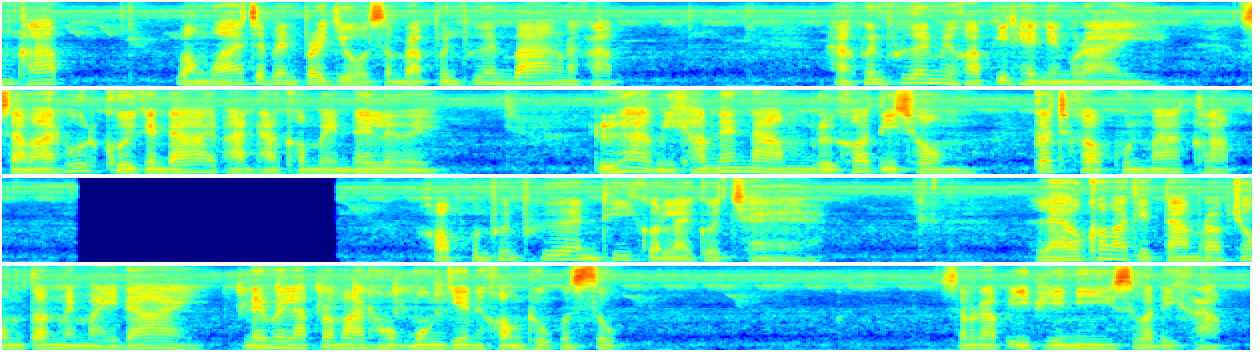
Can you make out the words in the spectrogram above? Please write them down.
างครับ หวังว่าจะเป็นประโยชน์สำหรับเพื่อนๆบ้างนะครับ หากเพื่อนๆมีความคิดเห็นอย่างไร สามารถพูดคุยกันได้ผ่านทางคอมเมนต์ได้เลย หรือหากมีคำแนะนำหรือข้อติชมก็จะขอบคุณมากครับ ขอบคุณเพื่อนๆที่กดไลค์กดแชร์แล้วเข้ามาติดตามรับชมตอนใหม่ ๆ ได้ ในเวลาประมาณ6โมงเย็นของทุกวันศุกร์สำหรับ EP นี้สวัสดีครับ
